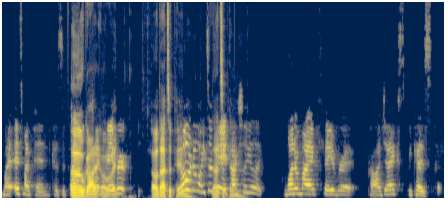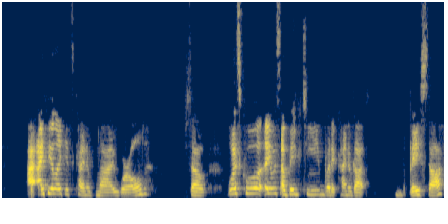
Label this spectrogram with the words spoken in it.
My it's my pin because it's like oh, got it. Oh, favorite. I, oh, that's a pin. No, no, it's okay. It's actually like one of my favorite projects because I, I feel like it's kind of my world. So was cool. It was a big team, but it kind of got based off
